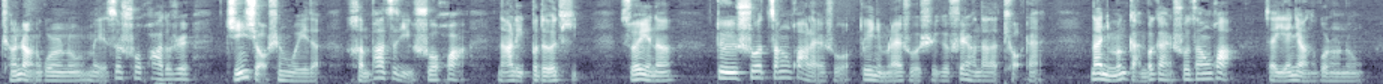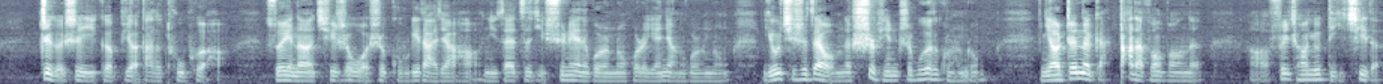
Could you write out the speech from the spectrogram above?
成长的过程中，每次说话都是谨小慎微的，很怕自己说话哪里不得体，所以呢。对于说脏话来说，对于你们来说是一个非常大的挑战。那你们敢不敢说脏话？在演讲的过程中，这个是一个比较大的突破哈。所以呢，其实我是鼓励大家哈，你在自己训练的过程中或者演讲的过程中，尤其是在我们的视频直播的过程中，你要真的敢大大方方的啊，非常有底气的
